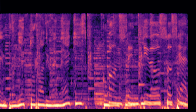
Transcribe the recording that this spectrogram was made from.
en Proyecto Radio MX con, sentido social.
